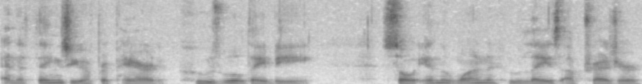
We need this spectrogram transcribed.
and the things you have prepared, whose will they be? So in the one who lays up treasure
